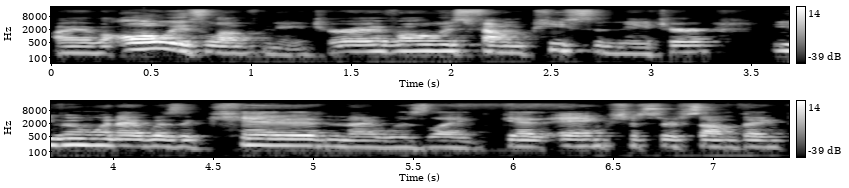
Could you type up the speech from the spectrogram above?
I have always loved nature. I have always found peace in nature. Even when I was a kid and I was like get anxious or something,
